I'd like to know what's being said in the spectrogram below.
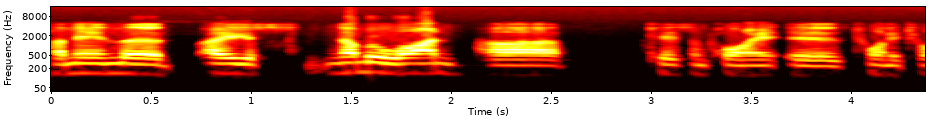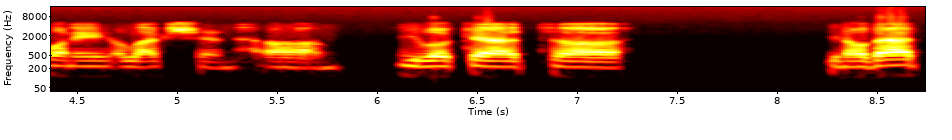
I mean, the I guess number one uh, case in point is 2020 election. Um, you look at, uh, you know, that.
